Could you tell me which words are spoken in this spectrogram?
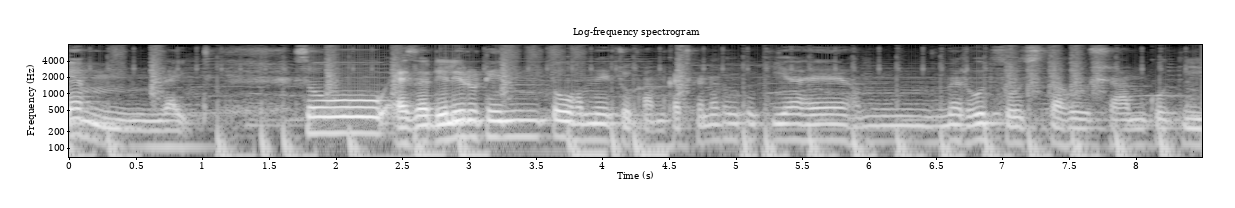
M right so as a daily routine तो हमने जो काम काज करना था वो तो किया है। हम, मैं रोज़ सोचता हूँ शाम को कि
